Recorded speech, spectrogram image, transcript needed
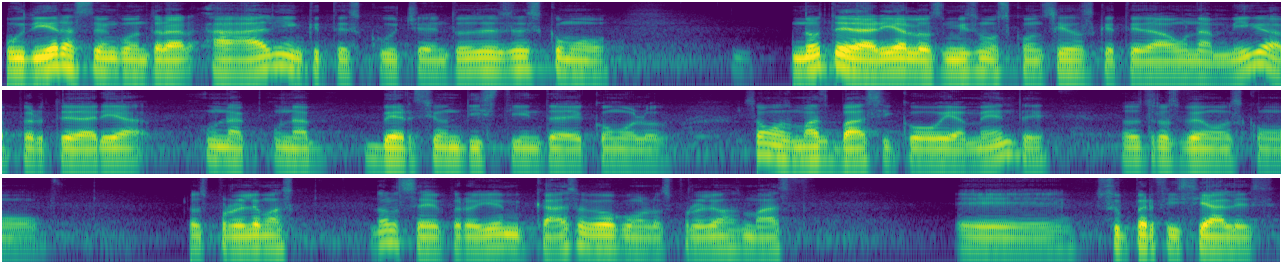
pudieras encontrar a alguien que te escuche. Entonces es como, no te daría los mismos consejos que te da una amiga, pero te daría una, una versión distinta de cómo lo... Somos más básicos, obviamente. Nosotros vemos como los problemas, no lo sé, pero yo en mi caso veo como los problemas más eh, superficiales.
